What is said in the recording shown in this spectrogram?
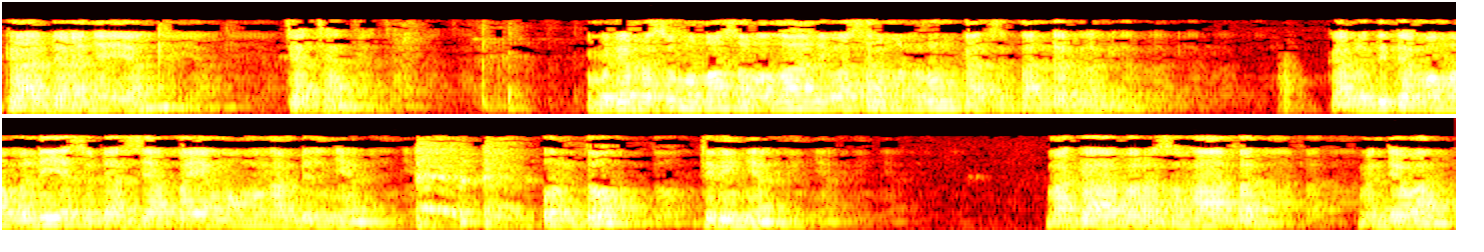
keadaannya yang cacat. Kemudian Rasulullah SAW menurunkan standar lagi. Kalau tidak mau membeli ya sudah siapa yang mau mengambilnya untuk dirinya. Maka para sahabat menjawab,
